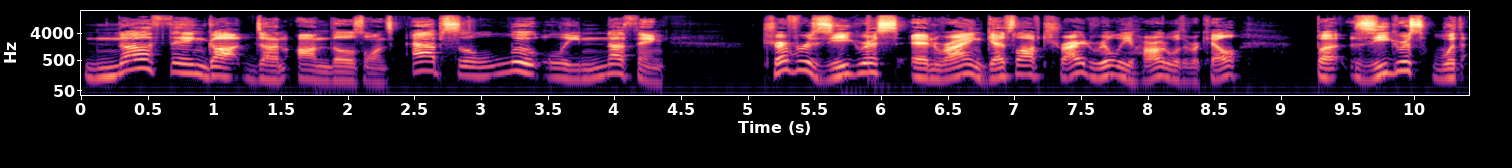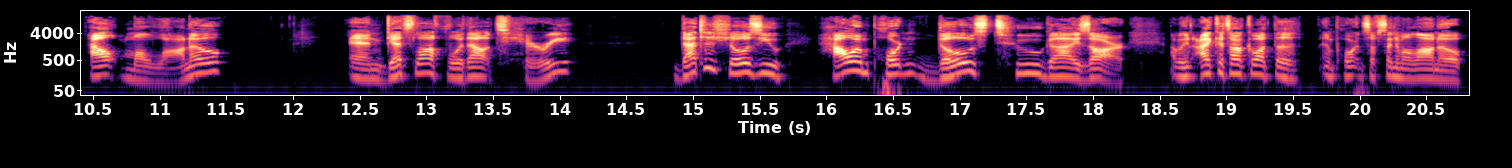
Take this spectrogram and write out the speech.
Nothing got done on those ones. Absolutely nothing. Trevor Zegras and Ryan Getzlaf tried really hard with Rakell, but Zegras without Milano and Getzlaf without Terry, that just shows you how important those two guys are. I mean, I could talk about the importance of Sonny Milano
